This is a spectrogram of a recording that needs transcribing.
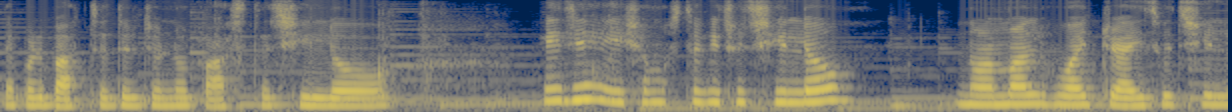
তারপরে বাচ্চাদের জন্য পাস্তা ছিল। এই যে এই সমস্ত কিছু ছিল নর্মাল হোয়াইট রাইসও ছিল,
